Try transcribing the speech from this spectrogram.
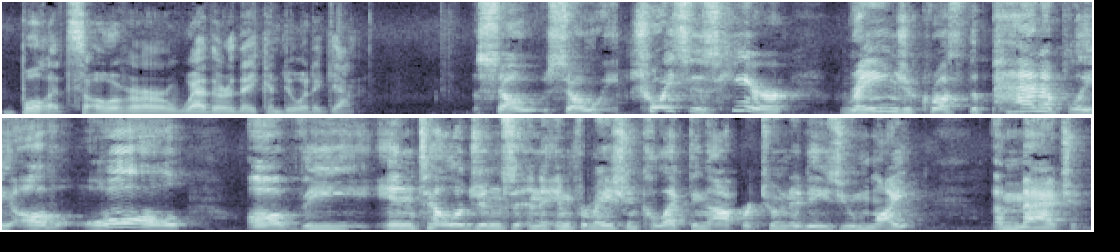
bullets over whether they can do it again. So, so choices here range across the panoply of all of the intelligence and information collecting opportunities you might imagine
